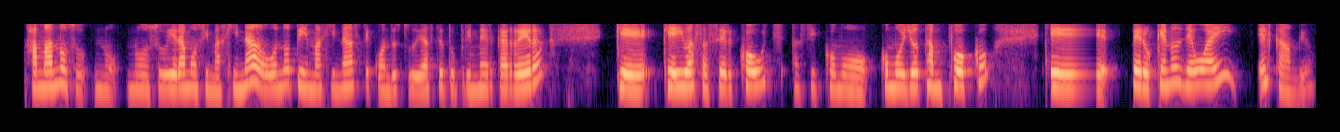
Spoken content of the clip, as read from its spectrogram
jamás nos, nos hubiéramos imaginado. o no te imaginaste cuando estudiaste tu primer carrera que, ibas a ser coach, así como, como yo tampoco. Eh, pero ¿qué nos llevó ahí? El cambio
